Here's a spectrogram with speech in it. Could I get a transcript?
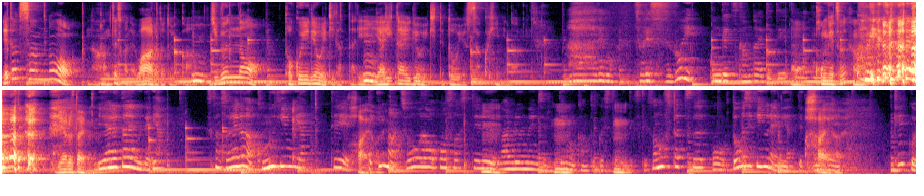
枝さんの何ていうんですかねワールドというか、自分の得意領域だったり、やりたい領域ってどういう作品になる？あでもそれすごい今月考えてて今月？今月。リアルタイム リアルタイムで。いやしかもそれが小麦をやって、はいはい、今ちょうど放送してる「ワンルームエンジェル」っていうのも監督してるんですけど、うん、その2つを同時期ぐらいにやってたので、はいはい、結構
